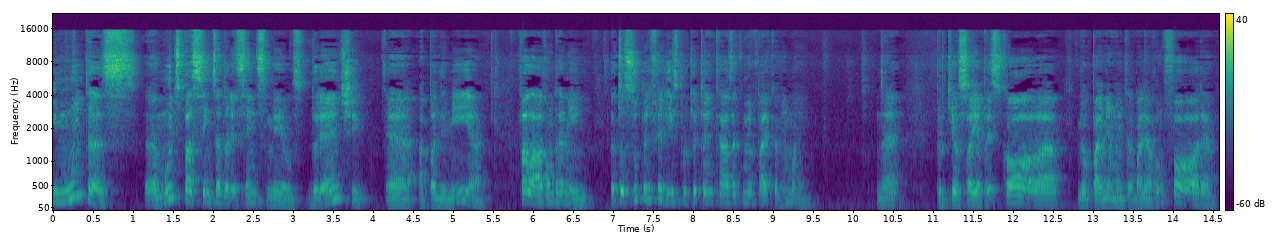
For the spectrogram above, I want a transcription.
E muitas, uh, muitos pacientes adolescentes meus, durante uh, a pandemia, falavam para mim: eu estou super feliz porque eu estou em casa com meu pai e com a minha mãe né? Porque eu só ia para escola, meu pai e minha mãe trabalhavam fora.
